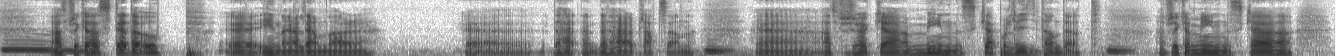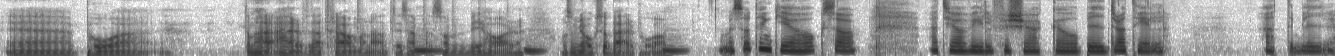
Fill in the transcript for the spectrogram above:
Mm. Att försöka städa upp eh, innan jag lämnar eh, här, den, den här platsen. Mm. Eh, att försöka minska på lidandet. Mm. Att försöka minska eh, på de här ärvda traumorna till exempel Mm. som vi har Mm. och som jag också bär på. Mm. Men så tänker jag också. Att jag vill försöka att bidra till att det blir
